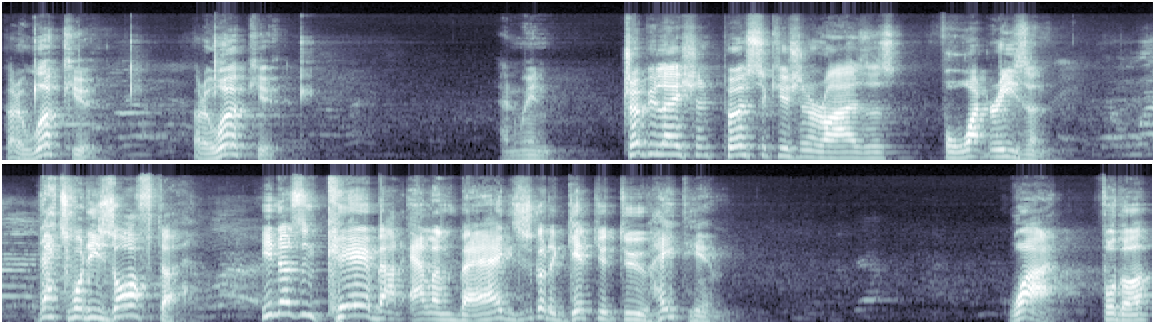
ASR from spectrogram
Got to work you. Got to work you. And when tribulation, persecution arises, for what reason? That's what he's after. He doesn't care about Allan Bagg. He's just got to get you to hate him. Why? For the.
